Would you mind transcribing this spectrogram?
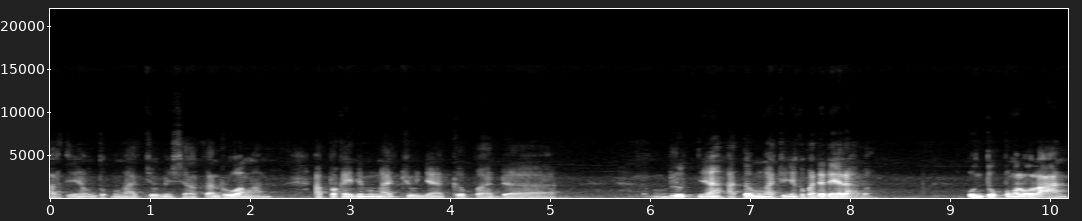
artinya untuk mengacu misalkan ruangan, apakah ini mengacunya kepada bloodnya atau mengacunya kepada daerah, Bang? Untuk pengelolaan.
